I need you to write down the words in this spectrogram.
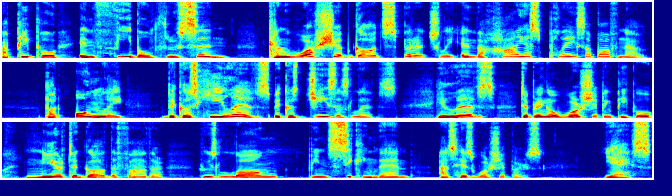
a people enfeebled through sin, can worship God spiritually in the highest place above now, but only because He lives, because Jesus lives. He lives to bring a worshipping people near to God the Father, who's long been seeking them as His worshippers. Yes,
